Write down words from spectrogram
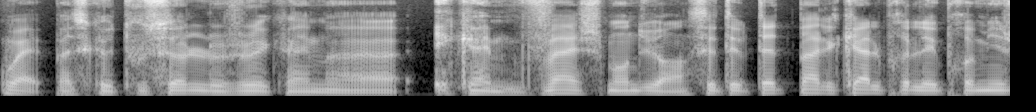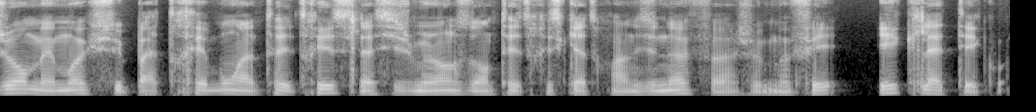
Ouais, parce que tout seul, le jeu est quand même, euh, est quand même vachement dur. Hein. C'était peut-être pas le cas les premiers jours, mais moi qui suis pas très bon à Tetris, là, si je me lance dans Tetris 99, euh, je me fais éclater, quoi.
